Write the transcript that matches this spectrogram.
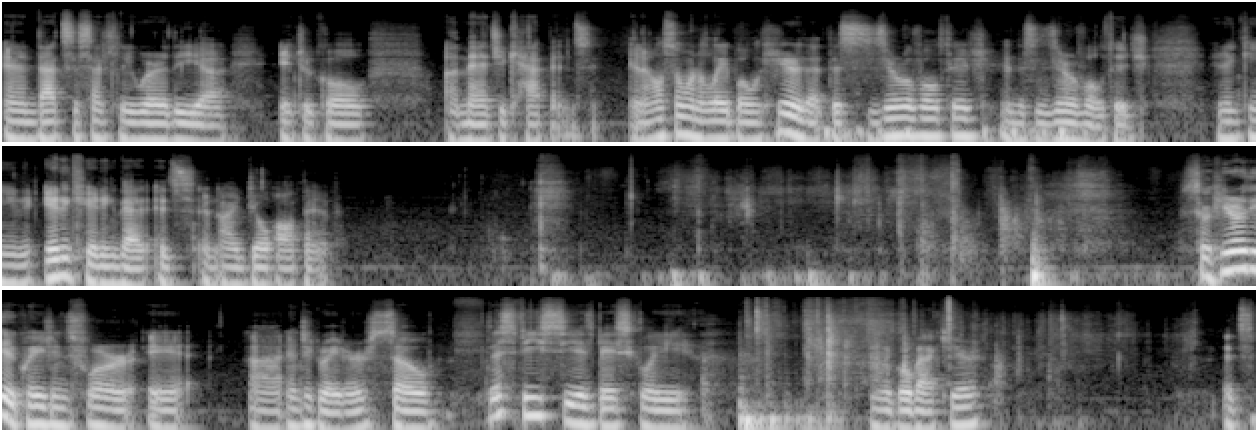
and that's essentially where the uh, integral uh, magic happens. And I also want to label here that this is zero voltage and this is zero voltage, indicating, indicating that it's an ideal op amp. So here are the equations for a uh, integrator. So this VC is basically, I'm gonna go back here. It's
